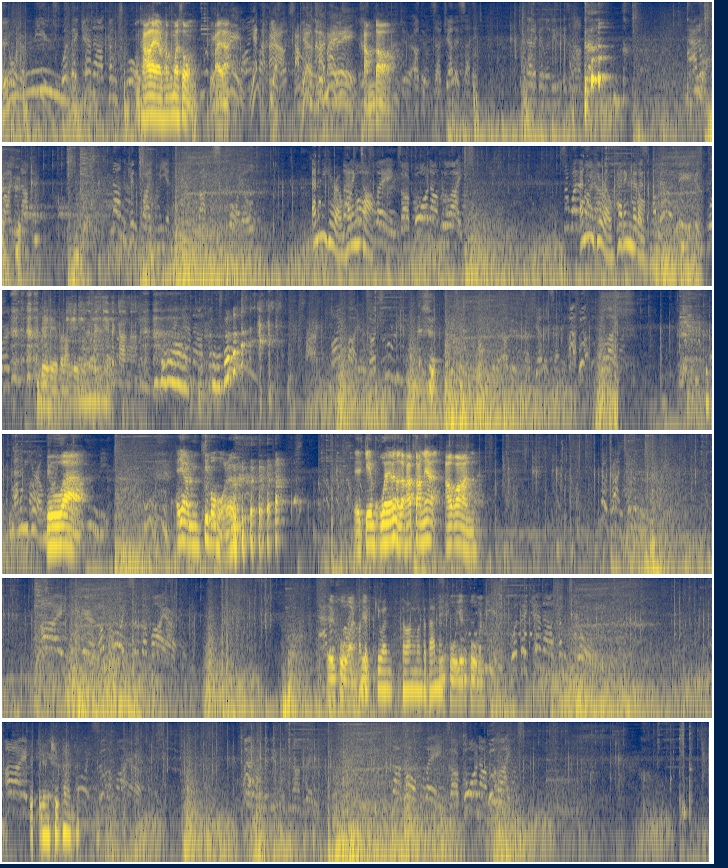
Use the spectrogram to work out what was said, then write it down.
ร control. องเท้าอะไรรองเท้ากูมาส่ง ไปละเย็ดเปียตามเรื่องขายไปเลยขำต่อ Wonder others are jealous of it. That ability is not addled by nothing. None can fight me and you unspoiled. Enemy hero Not heading all top. flames are born of light. So what if Enemy I have hero a heading demon? middle. This ability is worth เบเฮไปรับเบเฮไปอกลางนะยู่อะไอ้เหี้ยมันขี้โมโหเลยเกมคุยไม่สนแล้วครับ ตอนเนี้ยเอาก่อน ยืนขู่ก่อนมันยืจะนคิดว่าระวังมันสตาร์ทยืนะนขู่ยืนขู่มัน Fears what they cannot control. I เรื่องคลิปให้ voice of the fire. That ability is not ready. Not all flames are born of light.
